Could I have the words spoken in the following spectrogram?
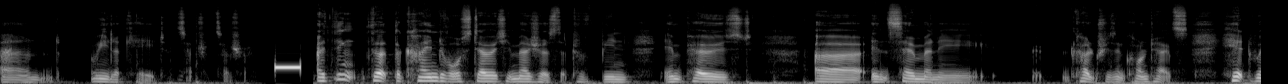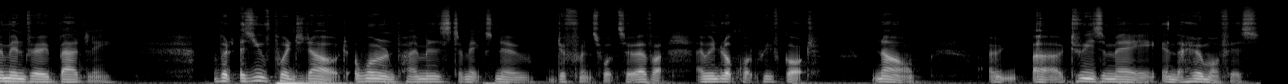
and relocate, etc., etc. I think that the kind of austerity measures that have been imposed uh, in so many countries and contexts hit women very badly. But as you've pointed out, a woman prime minister makes no difference whatsoever. I mean, look what we've got now. I mean, uh, Theresa May in the Home Office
